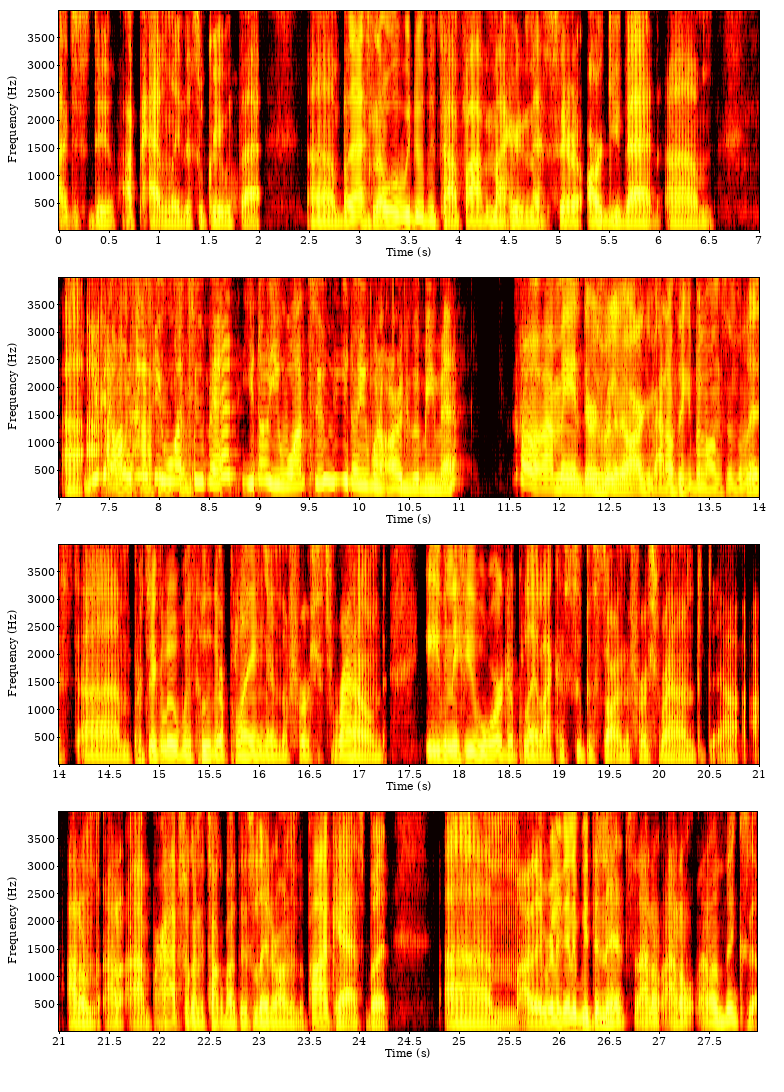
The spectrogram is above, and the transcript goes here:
I just do. I patently disagree with that. Uh, but that's not what we do. The top five. I'm not here to necessarily argue that. Um, uh, you can I, argue if you want to, man. You know you want to. You know you want to argue with me, man. Oh, I mean, there's really no argument. I don't think it belongs on the list, um, particularly with who they're playing in the first round. Even if you were to play like a superstar in the first round, uh, I don't. I don't I, perhaps we're going to talk about this later on in the podcast, but um, are they really going to beat the Nets? I don't. I don't. I don't think so.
